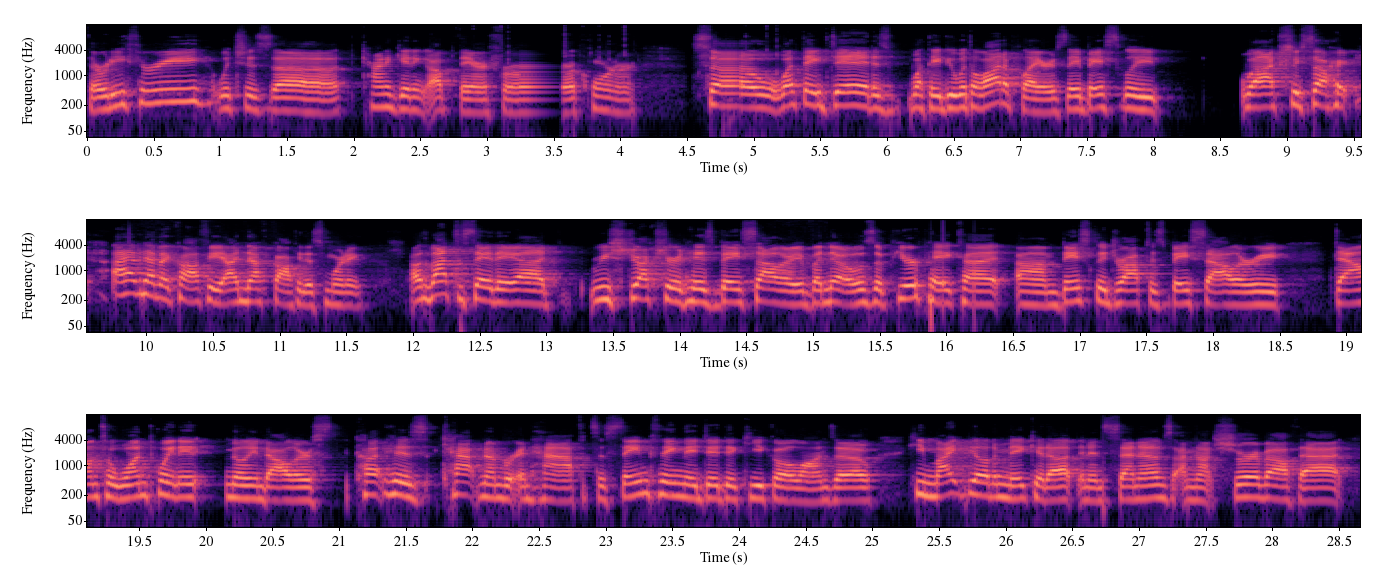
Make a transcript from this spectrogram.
33, which is uh, kind of getting up there for a corner. So what they did is what they do with a lot of players. They basically, well, actually, sorry, I haven't had my coffee, enough coffee this morning. I was about to say they uh, restructured his base salary, but no, it was a pure pay cut. Um, basically, dropped his base salary down to 1.8 million dollars, cut his cap number in half. It's the same thing they did to Kiko Alonso. He might be able to make it up in incentives. I'm not sure about that.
